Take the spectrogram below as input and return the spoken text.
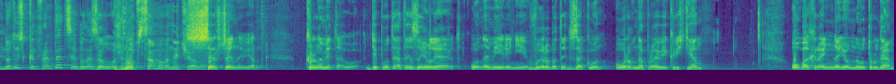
Ну, то есть конфронтация была заложена Вот. с самого начала. Совершенно верно. Кроме того, депутаты заявляют о намерении выработать закон о равноправии крестьян, об охране наемного труда,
